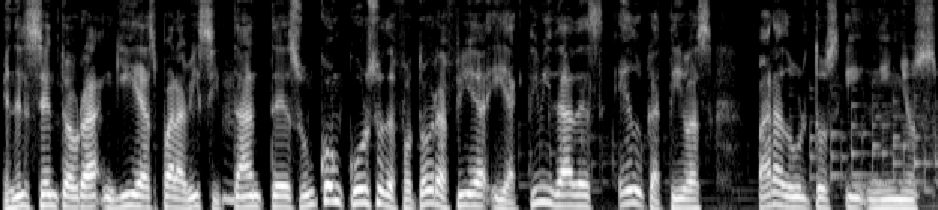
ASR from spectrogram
En el centro habrá guías para visitantes, un concurso de fotografía y actividades educativas para adultos y niños.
